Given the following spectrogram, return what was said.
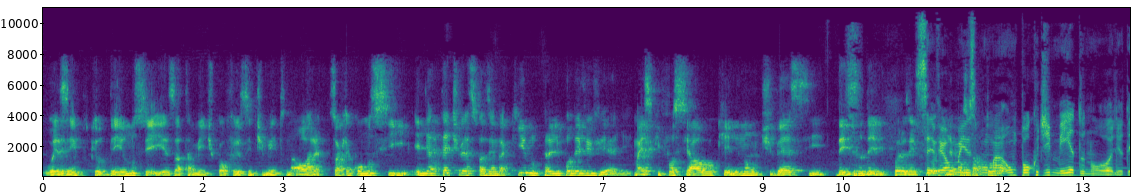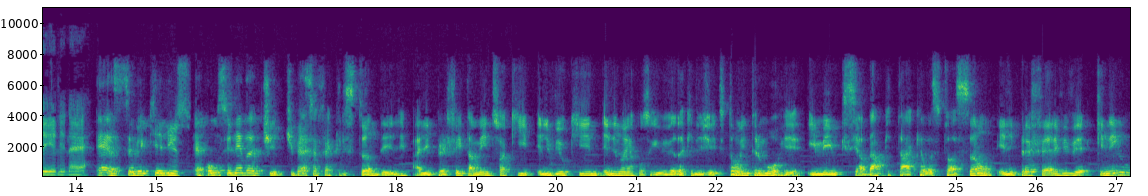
O exemplo que eu dei, eu não sei exatamente qual foi o sentimento na hora. Só que é como se ele até estivesse fazendo aquilo para ele poder viver ali, mas que fosse algo que ele não tivesse dentro dele. Por exemplo, você vê um, mesmo, uma, um pouco de medo no olho dele, né? É, você vê que ele Isso. é como se ele ainda tivesse a fé cristã dele ali perfeitamente, só que ele viu que ele não ia conseguir viver daquele jeito. Então, entre morrer e meio que se adaptar àquela situação, ele prefere viver. Que nem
